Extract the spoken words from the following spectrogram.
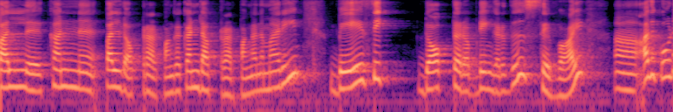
பல் பல்லு கண் பல் டாக்டராக இருப்பாங்க கண் டாக்டராக இருப்பாங்க. அந்த மாதிரி பேசிக் டாக்டர் அப்படிங்கிறது செவ்வாய். அது கூட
